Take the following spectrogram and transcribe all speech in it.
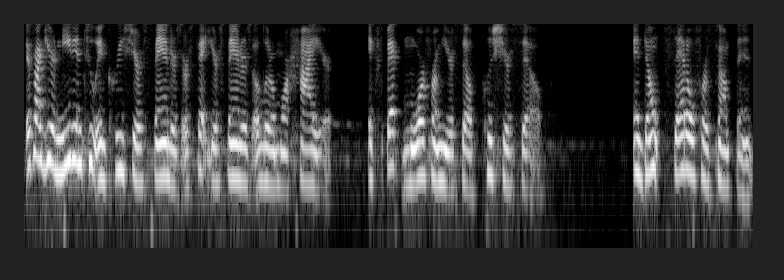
it's like you're needing to increase your standards or set your standards a little more higher. Expect more from yourself, push yourself. And don't settle for something.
